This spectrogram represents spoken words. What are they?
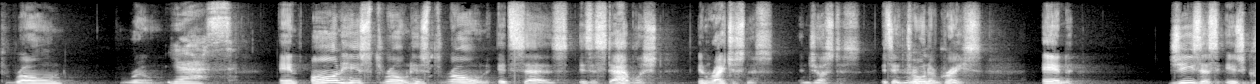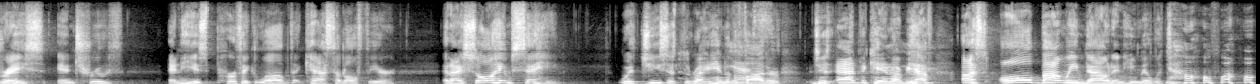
throne room. Yes. And on his throne, his throne, it says, is established in righteousness and justice. It's a throne of grace. And Jesus is grace and truth, and he is perfect love that casts out all fear. And I saw him saying, with Jesus, the right hand of Yes. the Father, just advocating on our behalf, us all bowing down in humility Oh,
